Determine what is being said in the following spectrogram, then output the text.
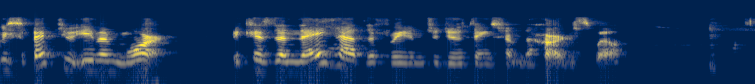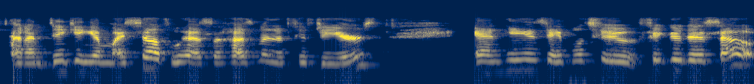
respect you even more because then they have the freedom to do things from the heart as well and I'm thinking of myself, who has a husband of 50 years, and he is able to figure this out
